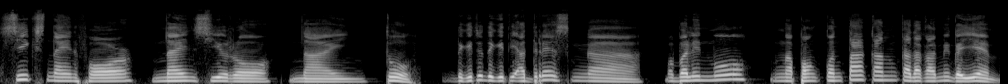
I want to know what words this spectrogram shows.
0915-694-9092. Dagito dagiti address nga mabalin mo nga pangkontakan kada kami gayem.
